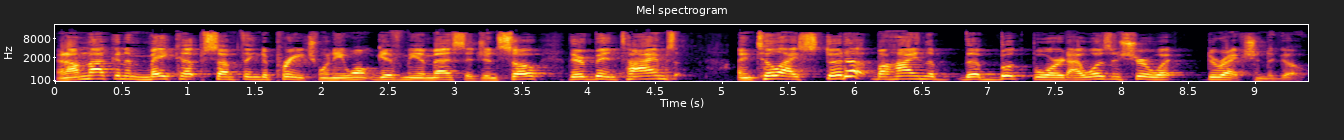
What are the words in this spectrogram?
And I'm not going to make up something to preach when He won't give me a message. And so there have been times until I stood up behind the, the book board, I wasn't sure what direction to go.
